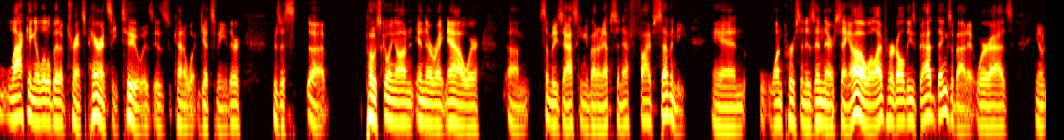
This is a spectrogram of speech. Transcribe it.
lacking a little bit of transparency too. Is is kind of what gets me there. There's a uh, post going on in there right now where um, somebody's asking about an Epson F570, and one person is in there saying, "Oh, well, I've heard all these bad things about it," whereas you know,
